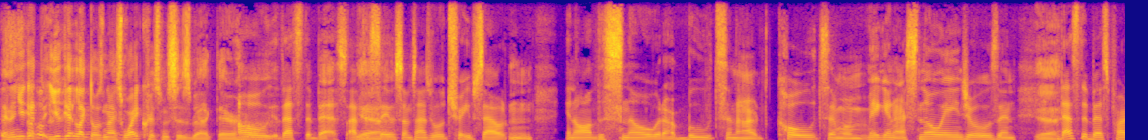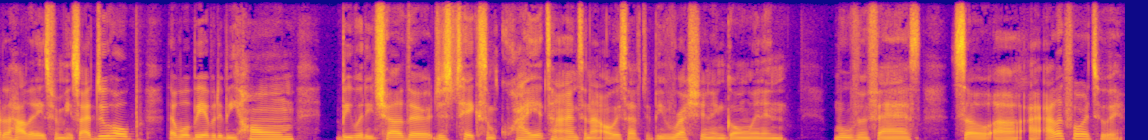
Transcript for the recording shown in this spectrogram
And then you get you get like those nice white Christmases back there. huh? Oh, that's the best. I have Yeah. to say, sometimes we'll traipse out and in all the snow with our boots and our coats, and we're making our snow angels, and Yeah. that's the best part of the holidays for me. So I do hope that we'll be able to be home, be with each other, just take some quiet times, and I always have to be rushing and going and moving fast. So uh, I, I look forward to it.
